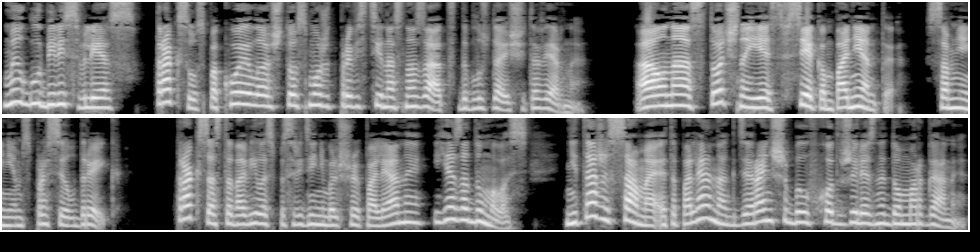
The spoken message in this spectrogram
Мы углубились в лес. Тракса успокоила, что сможет провести нас назад до блуждающей таверны. «А у нас точно есть все компоненты?» — с сомнением спросил Дрейк. Тракса остановилась посреди небольшой поляны, и я задумалась. Не та же самая эта поляна, где раньше был вход в железный дом Морганы.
